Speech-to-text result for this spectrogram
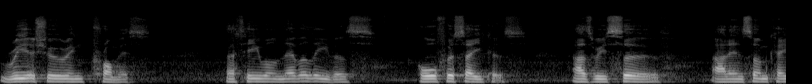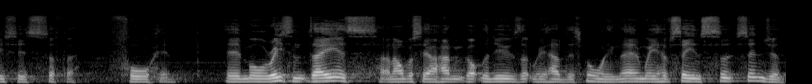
reassuring promise that he will never leave us or forsake us as we serve and in some cases suffer for him. In more recent days, and obviously I hadn't got the news that we had this morning then, we have seen St. John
